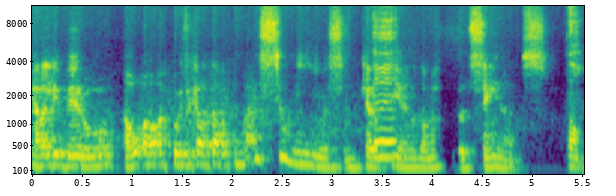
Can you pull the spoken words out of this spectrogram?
ela liberou a, a coisa que ela estava com mais ciúminho, assim, que era o é. piano da Matilda de 100 anos. Bom,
